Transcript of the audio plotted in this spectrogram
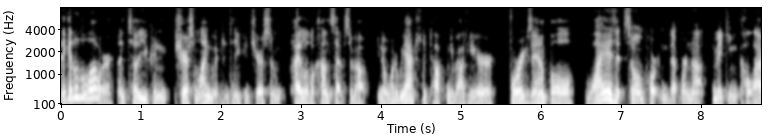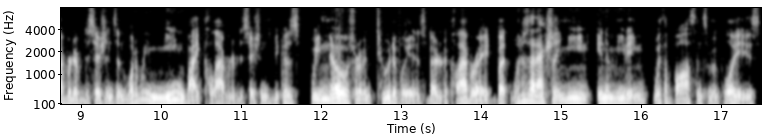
they get a little lower until you can share some language, until you can share some high level concepts about, you know, what are we actually talking about here? For example, why is it so important that we're not making collaborative decisions? And what do we mean by collaborative decisions? Because we know sort of intuitively that it's better to collaborate, but what does that actually mean in a meeting with a boss and some employees?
